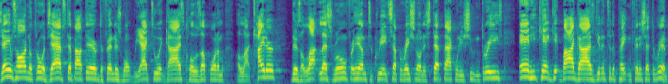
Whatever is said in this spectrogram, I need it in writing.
James Harden will throw a jab step out there. Defenders won't react to it. Guys close up on him a lot tighter. There's a lot less room for him to create separation on his step back when he's shooting threes. And he can't get by guys, get into the paint, and finish at the rim.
